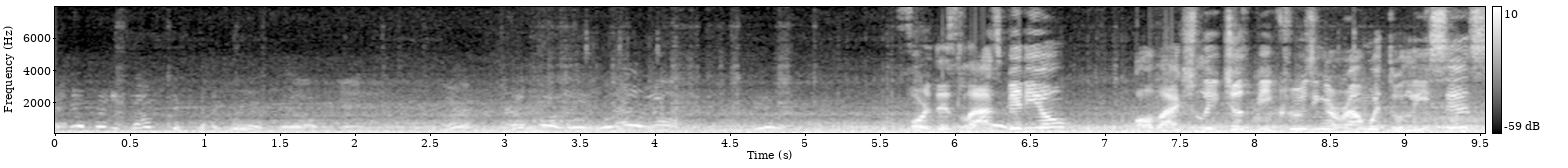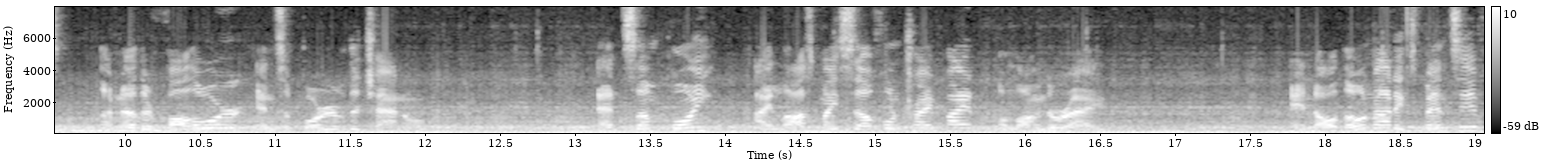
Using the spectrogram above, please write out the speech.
I feel pretty confident that's where it fell. Okay. Yeah, that's all we'll- we'll Let's go. Yeah. For this last video, I'll actually just be cruising around with Ulises, another follower and supporter of the channel. At some point, I lost my cell phone tripod along the ride. And although not expensive,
